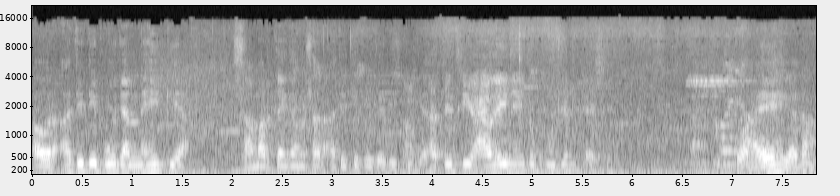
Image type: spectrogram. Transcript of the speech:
और अतिथि पूजन नहीं किया। सामर्थ्य के अनुसार अतिथि पूजा भी की जाती अतिथि आ गई नहीं तो पूजन कैसे। तो आएगा ना।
